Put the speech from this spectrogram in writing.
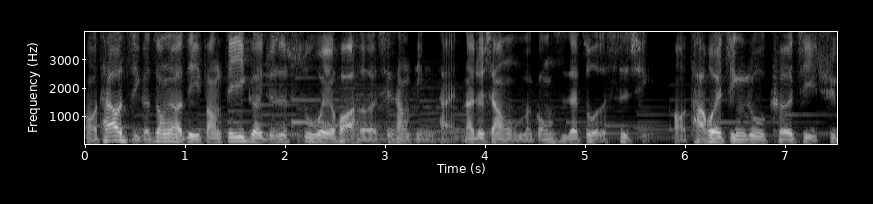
哦。它有几个重要的地方，第一个就是数位化和线上平台，那就像我们公司在做的事情哦，它会进入科技去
